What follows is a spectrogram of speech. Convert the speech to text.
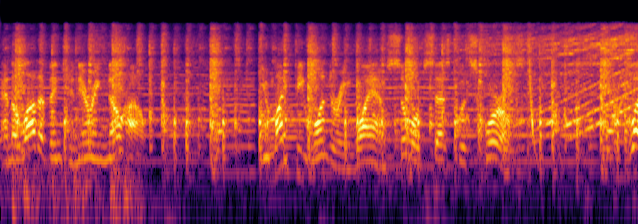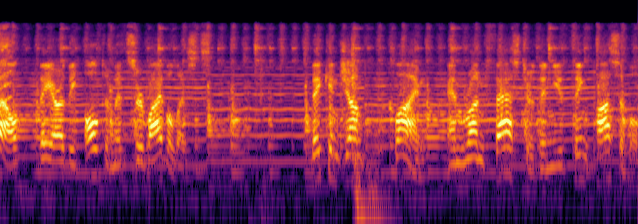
and a lot of engineering know-how. Might be wondering why I'm so obsessed with squirrels. Well, they are the ultimate survivalists. They can jump, climb, and run faster than you'd think possible.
